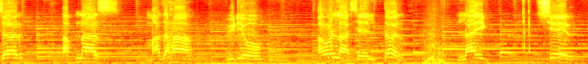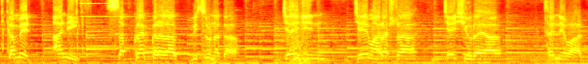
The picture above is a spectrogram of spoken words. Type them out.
जर आपणास माझा हा व्हिडिओ आवडला असेल तर लाईक शेअर कमेंट आणि सबस्क्राईब करायला विसरू नका. जय हिंद जय महाराष्ट्र जय शिवराया. धन्यवाद.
